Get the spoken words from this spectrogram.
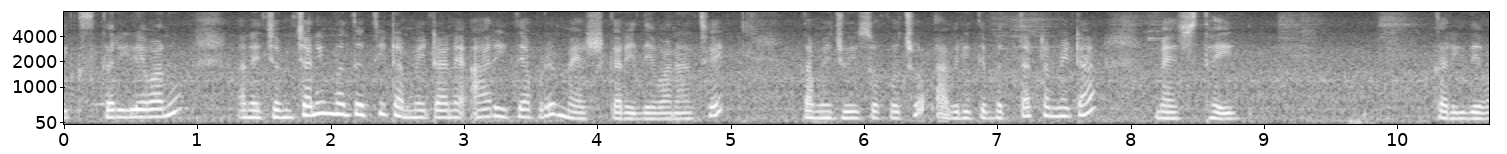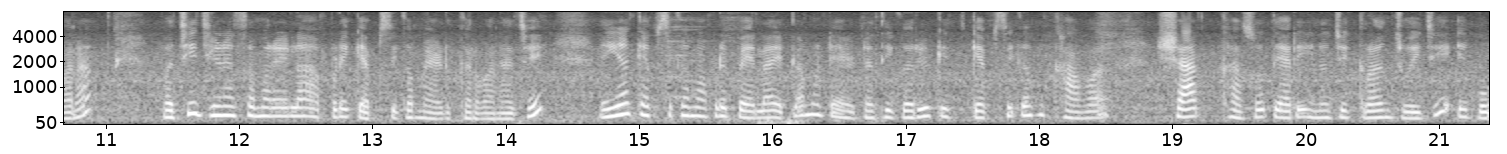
મિક્સ કરી લેવાનું અને ચમચાની મદદથી ટમેટાને આ રીતે આપણે મેશ કરી દેવાના છે. તમે જોઈ શકો છો આવી રીતે બધા ટમેટાં મેશ થઈ કરી દેવાના. પછી ઝીણા સમારેલા આપણે કેપ્સિકમ એડ કરવાના છે. અહીંયા કેપ્સિકમ આપણે પહેલાં એટલા માટે એડ નથી કર્યું કે કેપ્સિકમ ખાવા, શાક ખાશો ત્યારે એનો જે ક્રંચ હોય છે એ બહુ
